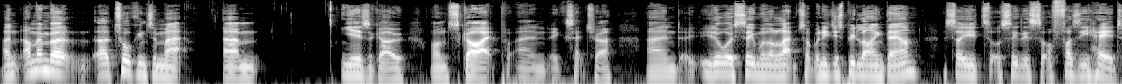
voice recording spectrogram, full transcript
and I remember uh, talking to Matt um, years ago on Skype and etc. And you'd always see him on a laptop, and he'd just be lying down, so you'd sort of see this sort of fuzzy head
